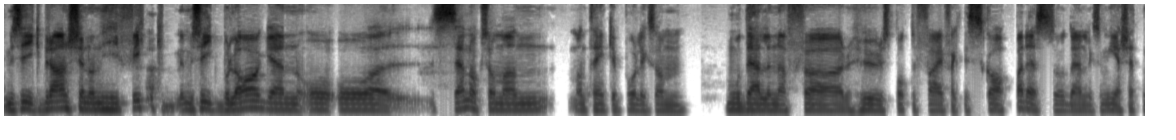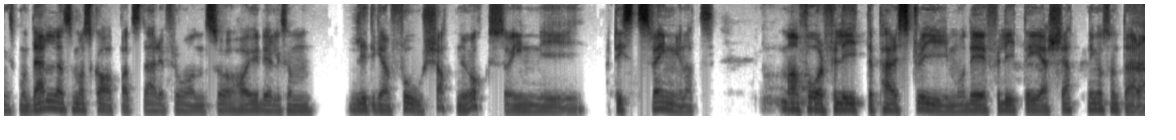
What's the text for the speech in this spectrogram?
musikbranschen och ni fick, musikbolagen och, och sen också om man, man tänker på liksom modellerna för hur Spotify faktiskt skapades och den liksom ersättningsmodellen som har skapats därifrån så har ju det liksom lite grann fortsatt nu också in i artistsvängen. Att man får för lite per stream och det är för lite ersättning och sånt där.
